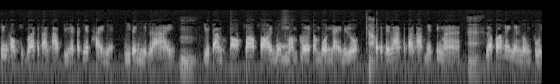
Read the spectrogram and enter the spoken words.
ซึ่งเขาคิดว่าสตาร์ทอัพอยู่ในประเทศไทยเนี่ย มีเป็นหมื่นรายอืมอยู่ตามตอกซอกซอยมุมอำเภอตำบลไหนไม่รู้ครับก็จะไปลากสตาร์ทอัพเน็ตขึ้นมาอ่าแล้วก็ให้เงินลงทุน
